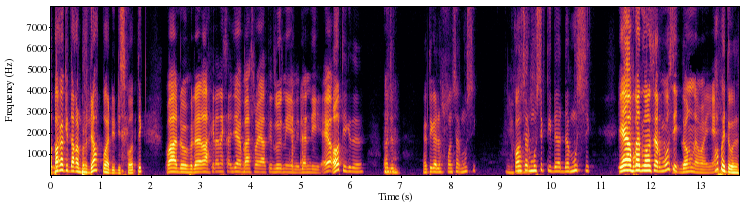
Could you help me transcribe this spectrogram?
coba? Apakah kita akan berdakwah di diskotik? Waduh, udahlah kita next aja bahas royalti dulu nih Dandi. Ayo. Oke gitu. Lanjut. Nanti ada konser musik. Ya, Konser musik tidak ada musik. Ya, bukan konser musik dong namanya. Apa itu?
